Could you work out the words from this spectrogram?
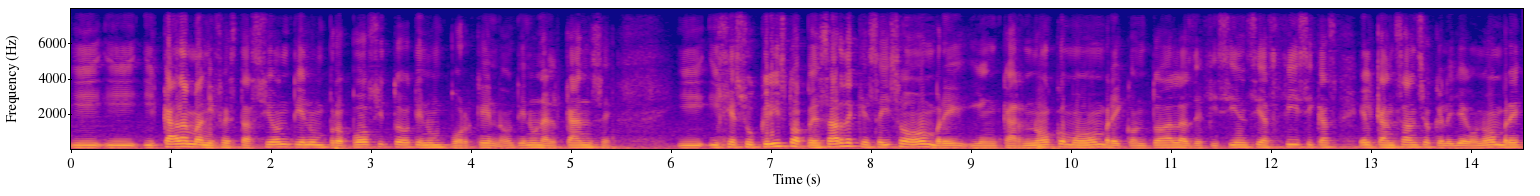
y, y, cada manifestación tiene un propósito, tiene un porqué, ¿no? Tiene un alcance. Y, Jesucristo, a pesar de que se hizo hombre y encarnó como hombre y con todas las deficiencias físicas, el cansancio que le llega a un hombre,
